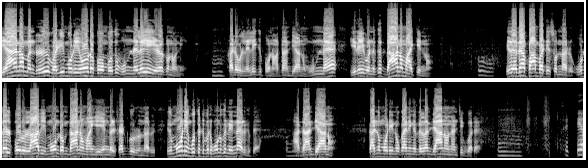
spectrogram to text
தியானம் என்று வழிமுறையோடு போகும்போது உன் நிலையை இழக்கணும் நீ. கடவுள் நிலைக்கு போகணும். அதான் தியானம். உன்னை இறைவனுக்கு தானமாக்கிடணும். ஓ. இதை தான் பாம்பாட்டி சொன்னார். உடல் பொருள் ஆவி மூன்றும் தானம் வாங்கி எங்கள் சட்குருன்னாரு இது மூணையும் குத்துட்டு பிறகு உனக்குன்னு என்ன இருக்குது? அதான் தியானம். கண்ணு மூடி உட்காந்திங்க இதெல்லாம் தியானம் நினச்சிக்க சரி நிறைய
